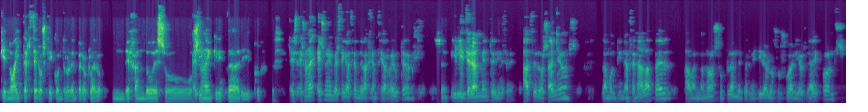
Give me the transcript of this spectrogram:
que no hay terceros que controlen, pero claro, dejando eso sin encriptar y... Es, una, es, una, investigación de la agencia Reuters y literalmente dice, hace dos años la multinacional Apple abandonó su plan de permitir a los usuarios de iPhones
